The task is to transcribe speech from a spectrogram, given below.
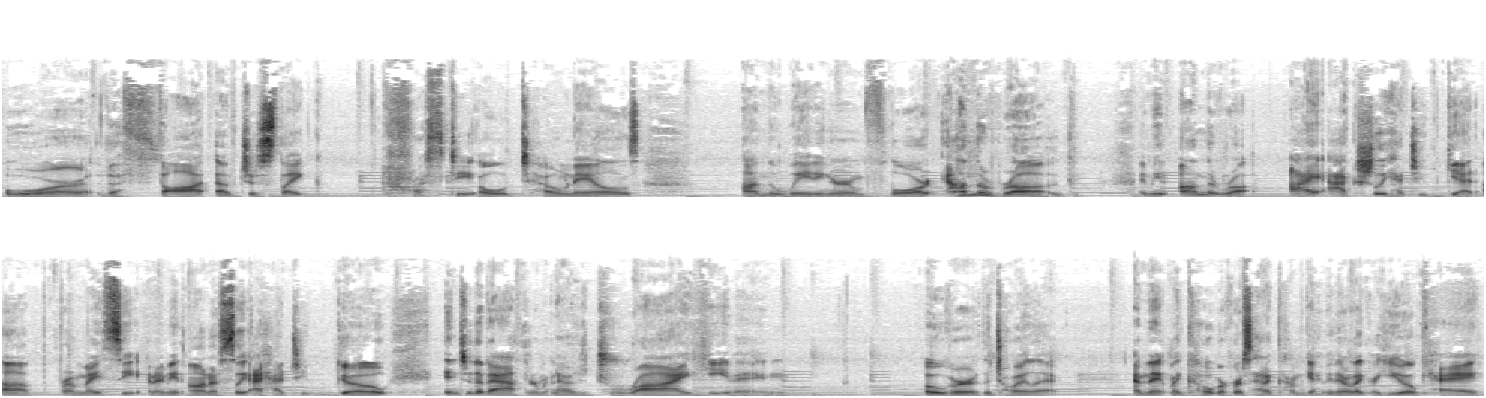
or the thought of just like crusty old toenails on the waiting room floor, on the rug. I mean, on the rug. I actually had to get up from my seat. And I mean, honestly, I had to go into the bathroom and I was dry heaving over the toilet. And then my coworkers had to come get me. They're like, Are you okay?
